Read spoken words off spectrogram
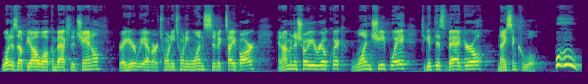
What is up, y'all? Welcome back to the channel. Right here we have our 2021 Civic Type R, and I'm going to show you real quick one cheap way to get this bad girl nice and cool. Woohoo!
